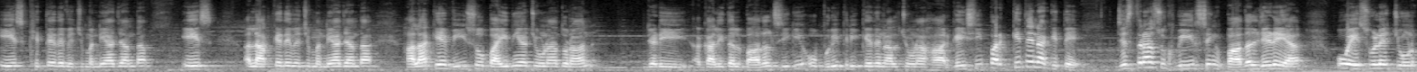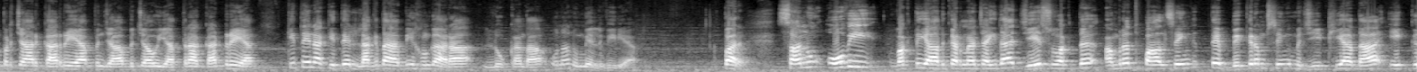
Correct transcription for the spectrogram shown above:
ਇਸ ਖਿੱਤੇ ਦੇ ਵਿੱਚ ਮੰਨਿਆ ਜਾਂਦਾ, ਇਸ ਇਲਾਕੇ ਦੇ ਵਿੱਚ ਮੰਨਿਆ ਜਾਂਦਾ। ਹਾਲਾਂਕਿ 2022 ਦੀਆਂ ਚੋਣਾਂ ਦੌਰਾਨ ਜਿਹੜੀ ਅਕਾਲੀ ਦਲ ਬਾਦਲ ਸੀਗੀ, ਉਹ ਬੁਰੀ ਤਰੀਕੇ ਦੇ ਨਾਲ ਚੋਣਾਂ ਹਾਰ ਗਈ ਸੀ, ਪਰ ਕਿਤੇ ਨਾ ਕਿਤੇ ਜਿਸ ਤਰ੍ਹਾਂ ਸੁਖਬੀਰ ਸਿੰਘ ਬਾਦਲ ਜਿਹੜੇ ਆ, ਉਹ ਇਸ ਵੇਲੇ ਚੋਣ ਪ੍ਰਚਾਰ ਕਰ ਰਹੇ ਆ, ਪੰਜਾਬ ਬਚਾਓ ਯਾਤਰਾ ਕੱਢ ਰਹੇ ਆ, ਕਿਤੇ ਨਾ ਕਿਤੇ ਲੱਗਦਾ ਵੀ ਹੰਗਾਰਾ ਲੋਕਾਂ ਦਾ ਉਹਨਾਂ ਨੂੰ ਮਿਲ ਵੀ ਰਿਹਾ। ਪਰ ਸਾਨੂੰ ਉਹ ਵੀ ਵਕਤ ਯਾਦ ਕਰਨਾ ਚਾਹੀਦਾ, ਜਿਸ ਵਕਤ ਅਮਰਤਪਾਲ ਸਿੰਘ ਤੇ ਵਿਕਰਮ ਸਿੰਘ ਮਜੀਠੀਆ ਦਾ ਇੱਕ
